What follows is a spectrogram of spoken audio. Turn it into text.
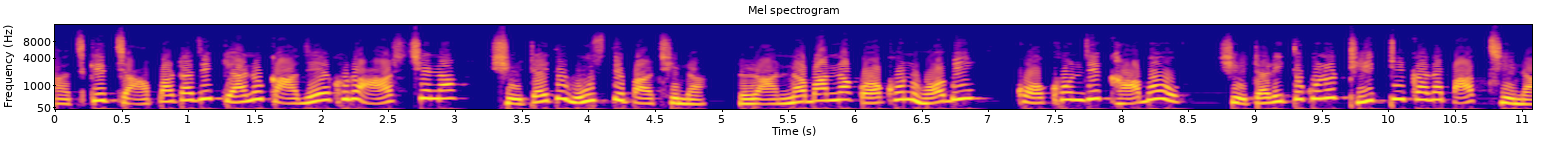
আজকে চাপাটা যে কেন কাজে এখনও আসছে না, সেটাই তো বুঝতে পারছি না। রান্না বান্না কখন হবে, কখন যে খাব, সেটারই তো কোনো ঠিক ঠিকানা পাচ্ছি না।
